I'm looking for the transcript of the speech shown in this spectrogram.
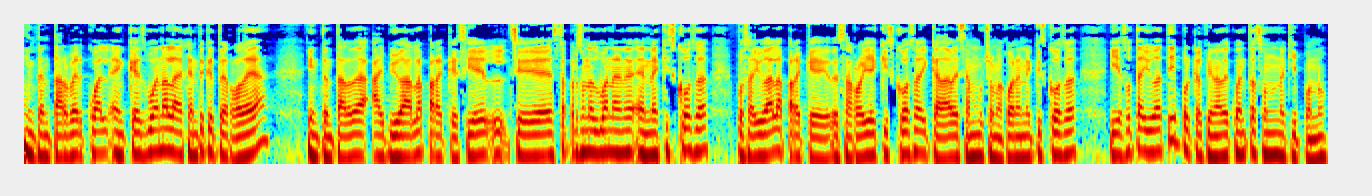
intentar ver cuál en qué es buena la gente que te rodea, intentar ayudarla para que si, si esta persona es buena en, X cosa, pues ayúdala para que desarrolle X cosa y cada vez sea mucho mejor en X cosa y eso te ayuda a ti porque al final de cuentas son un equipo, ¿no?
